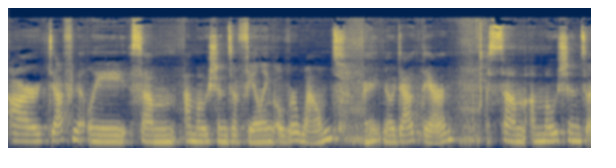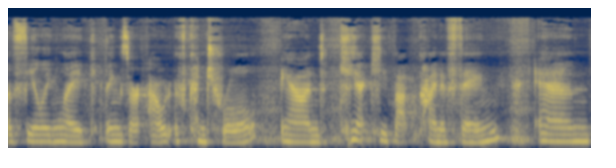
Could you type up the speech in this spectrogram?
are definitely some emotions of feeling overwhelmed, right? No doubt there. Some emotions of feeling like things are out of control and can't keep up kind of thing. And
